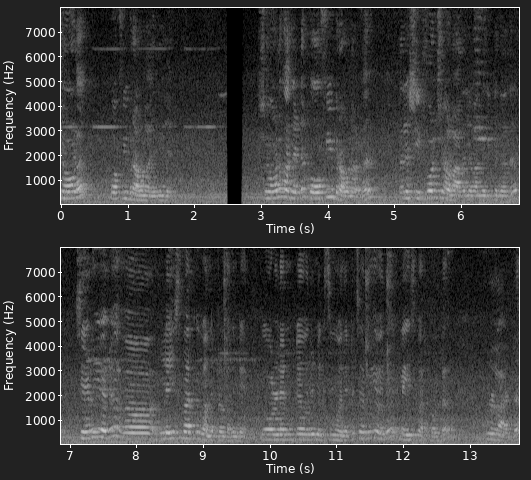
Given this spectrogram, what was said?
ഷോൾ കോഫി ബ്രൗൺ ആണ് ഷോൾ വന്നിട്ട് കോഫി ബ്രൗൺ ആണ്. നല്ല ഷിഫോൺ ഷോൾ അതിൽ വന്നിരിക്കുന്നത്. ചെറിയൊരു ലേസ് വർക്ക് വന്നിട്ടുണ്ട് അതിന്റെ ഗോൾഡന്റെ ഒരു മിക്സിങ് വന്നിട്ട് ചെറിയൊരു ലേസ് വർക്ക് ഉണ്ട്. ഫുള്ളായിട്ട്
